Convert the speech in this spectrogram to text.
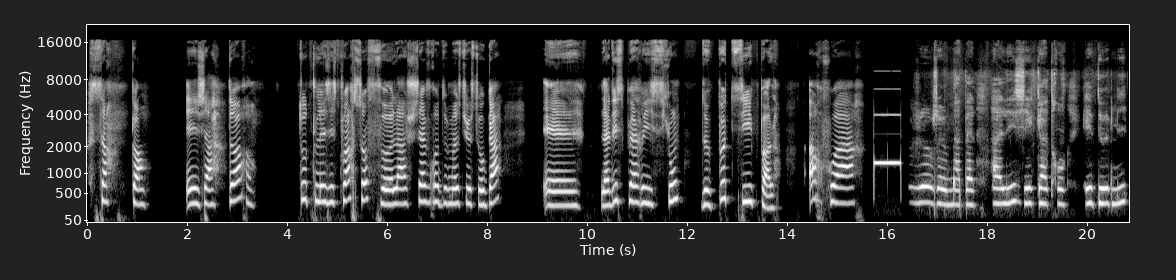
5 ans. Et j'adore toutes les histoires sauf euh, la chèvre de Monsieur Soga et la disparition de Petit Paul. Au revoir. Bonjour, je m'appelle Alice, j'ai 4 ans et demi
